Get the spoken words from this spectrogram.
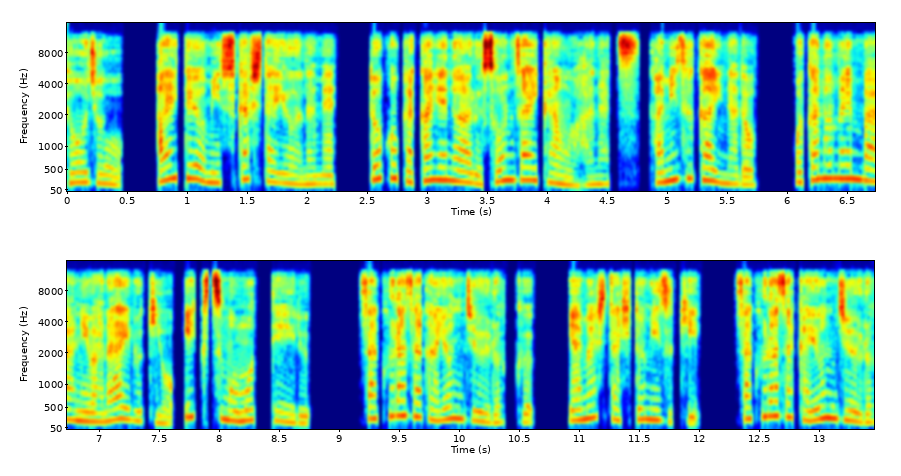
表情、相手を見透かしたような目、どこか影のある存在感を放つ神使いなど、他のメンバーにはない武器をいくつも持っている。桜坂46、山下瞳月、桜坂46、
